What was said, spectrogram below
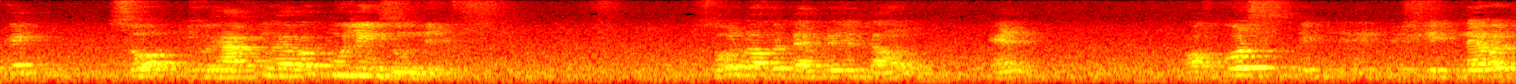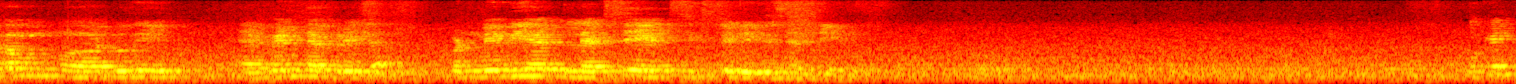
Okay, so you have to have a cooling zone there. So now the temperature down, and of course it, it, it never come uh, to the ambient temperature but maybe at let's say at 60 degrees centigrade. Okay,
